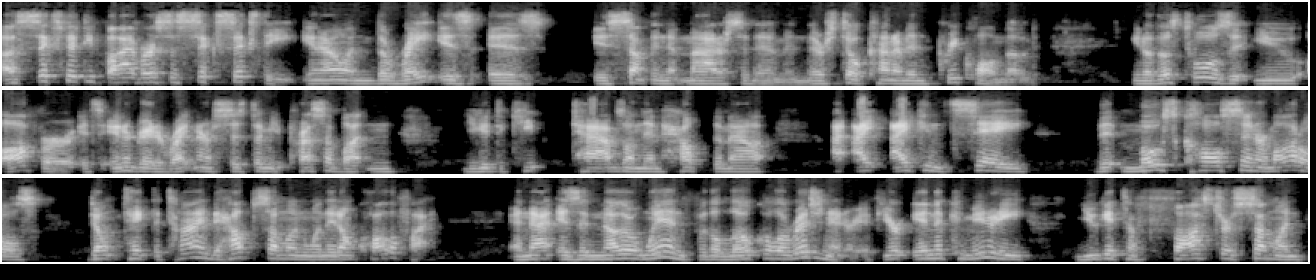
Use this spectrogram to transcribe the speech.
a 655 versus 660 you know and the rate is is is something that matters to them and they're still kind of in prequal mode. You know those tools that you offer it's integrated right in our system. You press a button you get to keep tabs on them help them out. I, I can say that most call center models don't take the time to help someone when they don't qualify and that is another win for the local originator. If you're in the community you get to foster someone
